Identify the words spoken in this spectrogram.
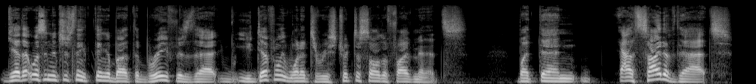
Yeah, that was an interesting thing about the brief is that you definitely wanted to restrict us all to five minutes. But then outside of that,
